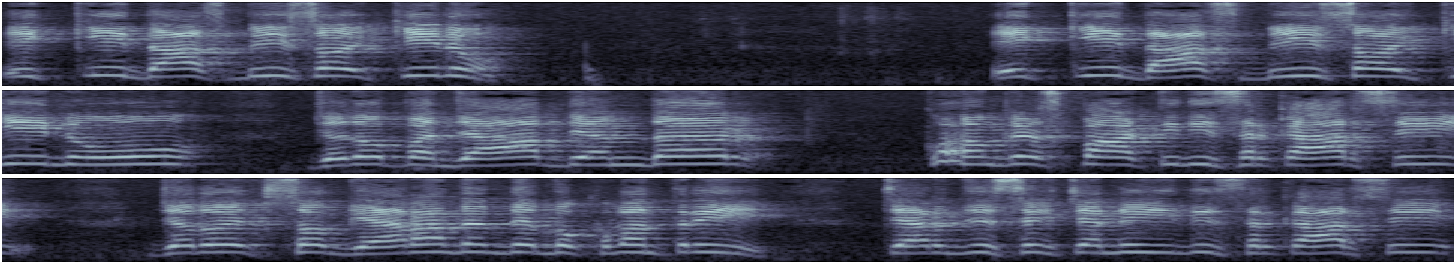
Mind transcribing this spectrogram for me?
21/10/2021 ਨੂੰ 21/10/2021 ਨੂੰ ਜਦੋਂ ਪੰਜਾਬ ਦੇ ਅੰਦਰ ਕਾਂਗਰਸ ਪਾਰਟੀ ਦੀ ਸਰਕਾਰ ਸੀ, ਜਦੋਂ 111 ਦਿਨ ਦੇ ਮੁੱਖ ਮੰਤਰੀ ਚਰਨਜੀਤ ਸਿੰਘ ਚੰਨੀ ਜੀ ਦੀ ਸਰਕਾਰ ਸੀ,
